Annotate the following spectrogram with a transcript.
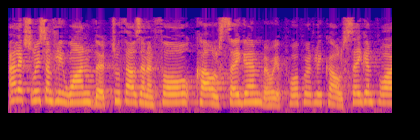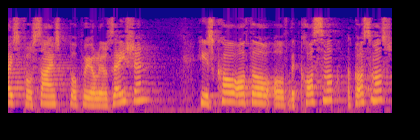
Alex recently won the 2004 Carl Sagan, very appropriately, Carl Sagan Prize for Science Popularization. He is co-author of The Cosmos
